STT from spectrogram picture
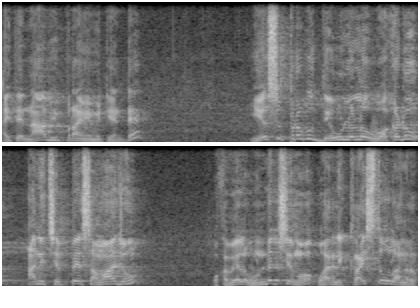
అయితే నా అభిప్రాయం ఏమిటి అంటే యేసుప్రభు దేవుళ్ళలో ఒకడు అని చెప్పే సమాజం ఒకవేళ ఉండొచ్చేమో వారిని క్రైస్తవులు అనరు.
